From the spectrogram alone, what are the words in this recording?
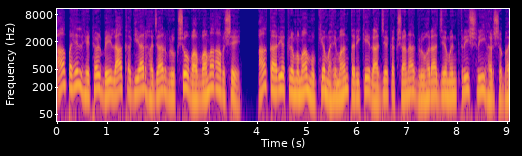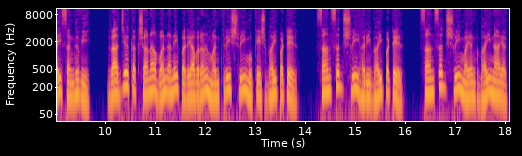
આ પહેલ હેઠળ બે લાખ અગિયાર હજાર વૃક્ષો વાવવામાં આવશે. આ કાર્યક્રમમાં મુખ્ય મહેમાન તરીકે રાજ્યકક્ષાના ગૃહરાજ્યમંત્રી શ્રી હર્ષભાઈ સંઘવી, રાજ્યકક્ષાના વન અને પર્યાવરણ મંત્રી શ્રી મુકેશભાઈ પટેલ, સાંસદ શ્રી હરિભાઈ પટેલ, સાંસદ શ્રી મયંકભાઈ નાયક,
